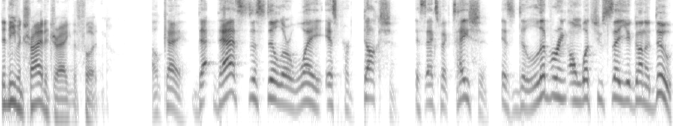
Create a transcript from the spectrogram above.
Didn't even try to drag the foot. Okay, that that's the Steeler way. It's production, it's expectation, it's delivering on what you say you're gonna do.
